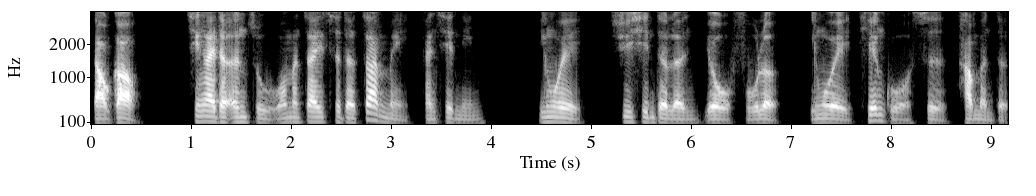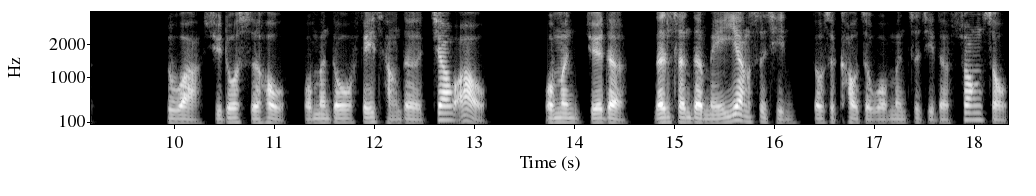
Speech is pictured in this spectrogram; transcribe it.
祷告，亲爱的恩主，我们再一次的赞美感谢您，因为虚心的人有福了。因为天国是他们的，主啊，许多时候我们都非常的骄傲，我们觉得人生的每一样事情都是靠着我们自己的双手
